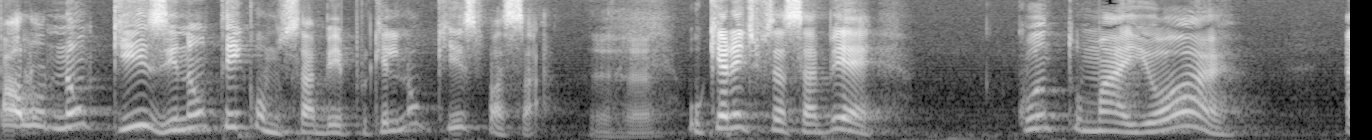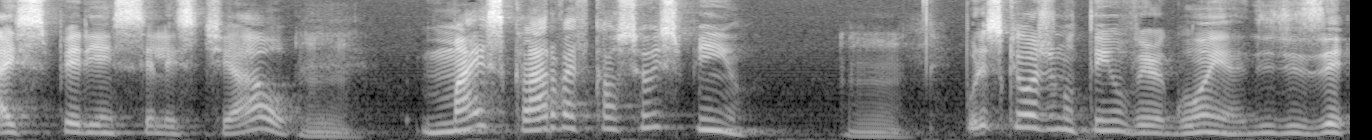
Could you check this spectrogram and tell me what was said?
Paulo não quis e não tem como saber, porque ele não quis passar. Uhum. O que a gente precisa saber é quanto maior a experiência celestial, hum mais claro vai ficar o seu espinho. Hum. Por isso que hoje eu não tenho vergonha de dizer.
